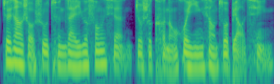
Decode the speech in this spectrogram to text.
这项手术存在一个风险，就是可能会影响做表情。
